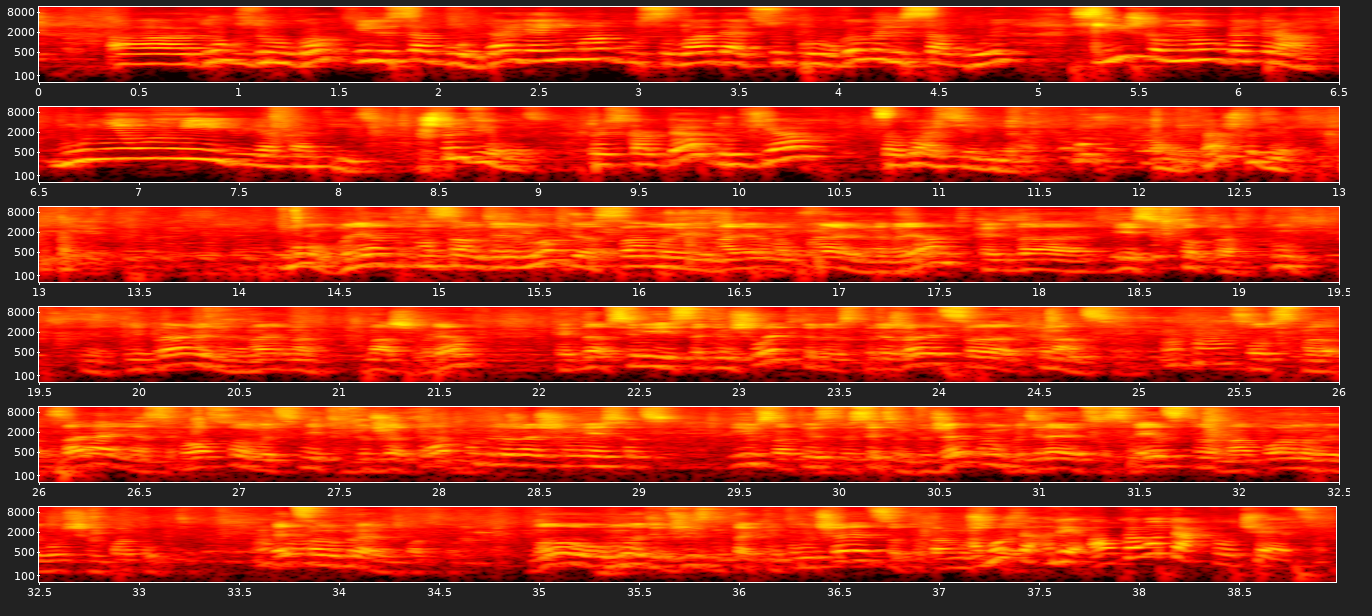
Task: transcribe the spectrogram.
друг с другом или с собой, да, я не могу совладать с супругом или с собой, слишком много трат, ну не умею я копить. Что делать? То есть когда в друзьях согласия нет. Ну, да, что делать? Ну, вариантов на самом деле много. Самый, наверное, правильный вариант, когда есть кто-то, ну, нет, неправильный, наверное, наш вариант, когда в семье есть один человек, который распоряжается финансами. Собственно, заранее согласовывается некий бюджет трат на ближайший месяц, и в соответствии с этим бюджетом выделяются средства на плановые, в общем, покупки. Это самый правильный подход. Но у многих в жизни так не получается, потому А что... можно, Андрей, а у кого так получается?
